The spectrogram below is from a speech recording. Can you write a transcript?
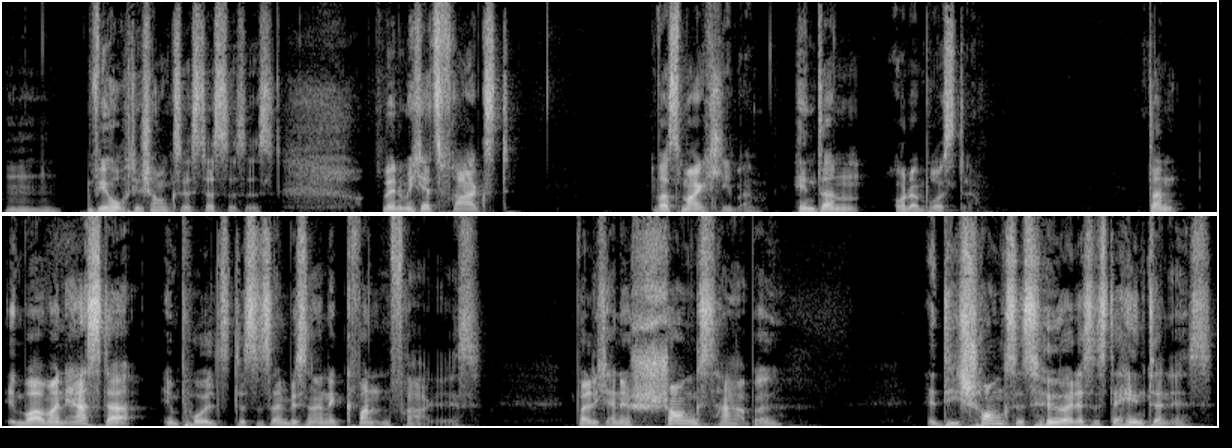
Mhm. wie hoch die Chance ist, dass das ist. Wenn du mich jetzt fragst, was mag ich lieber? Hintern oder Brüste? Dann war mein erster Impuls, dass es ein bisschen eine Quantenfrage ist. Weil ich eine Chance habe, die Chance ist höher, dass es der Hintern ist.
